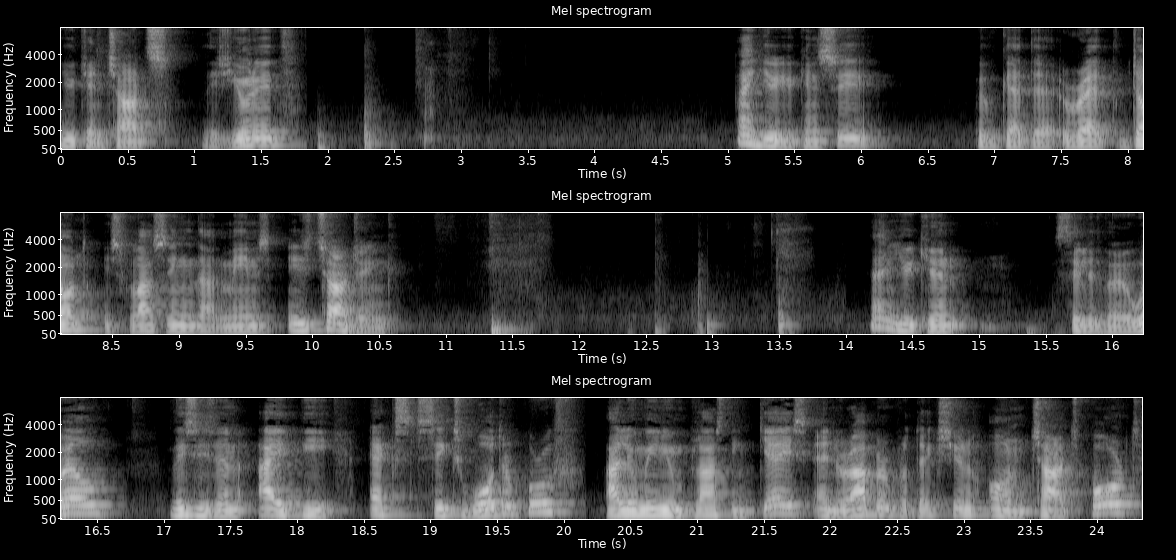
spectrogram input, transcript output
you can charge this unit. And here you can see we've got the red dot is flashing, that means it's charging. And you can seal it very well. This is an IP X6 waterproof, aluminium plastic case and rubber protection on charge port.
